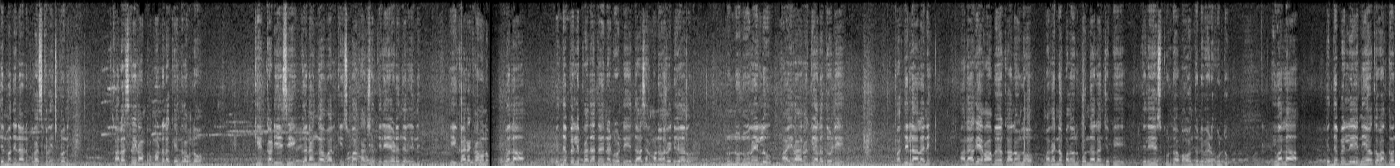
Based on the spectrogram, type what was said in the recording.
జన్మదినాన్ని పురస్కరించుకొని కాలువ శ్రీరాంపూర్ మండల కేంద్రంలో కేక్ కట్ చేసి ఘనంగా వారికి శుభాకాంక్షలు తెలియజేయడం జరిగింది. ఈ కార్యక్రమంలో వల్ల పెద్దపల్లి ప్రదాత అయినటువంటి దాసరి మనోహర్ రెడ్డి గారు నుండు నూరేళ్ళు ఆయుర ఆరోగ్యాలతోటి వర్ధిల్లాలని అలాగే రాబోయే కాలంలో మరెన్నో పదవులు పొందాలని చెప్పి తెలియజేసుకుంటూ ఆ భగవంతుని వేడుకుంటూ ఇవాళ పెద్దపల్లి నియోజకవర్గం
